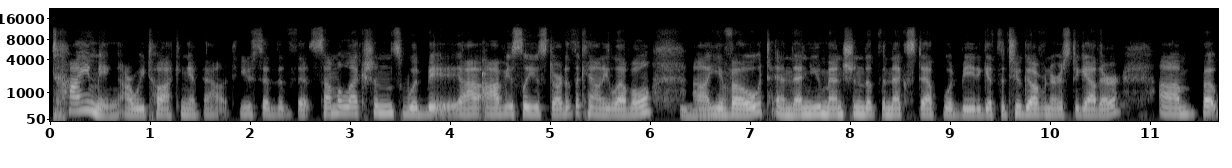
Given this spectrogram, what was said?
timing are we talking about? You said that, that some elections would be uh, obviously you start at the county level, uh, mm-hmm. uh, you vote, and then you mentioned that the next step would be to get the two governors together. Um, but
